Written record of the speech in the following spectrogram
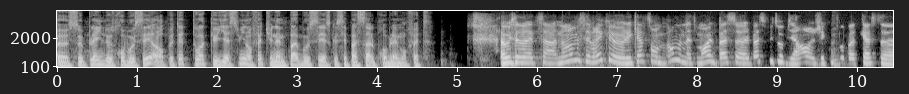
euh, se plaignent de trop bosser. Alors, peut-être toi que Yasmine, en fait, tu n'aimes pas bosser. Est-ce que c'est pas ça le problème, en fait? Ah oui, ça doit être ça. Non, non, mais c'est vrai que les 400 bornes, honnêtement, elles passent, elles passent plutôt bien. J'écoute vos podcasts euh,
